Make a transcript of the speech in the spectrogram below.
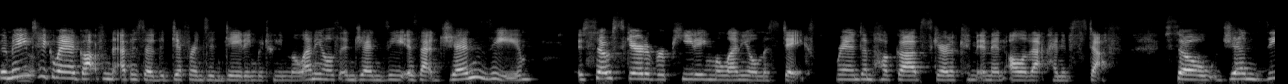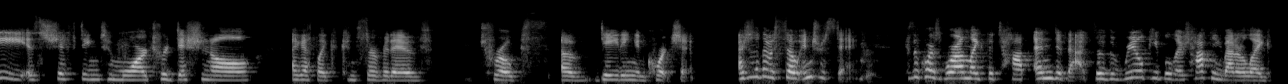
The main yeah. takeaway I got from the episode, the difference in dating between millennials and Gen Z, is that Gen Z is so scared of repeating millennial mistakes, random hookups, scared of commitment, all of that kind of stuff. So Gen Z is shifting to more traditional, I guess, like conservative tropes of dating and courtship. I just thought that was so interesting because of course we're on like the top end of that. So the real people they're talking about are like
